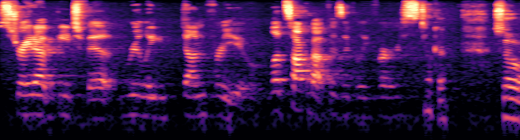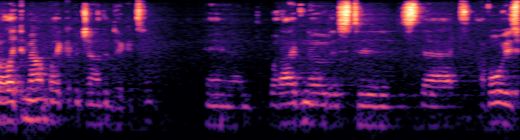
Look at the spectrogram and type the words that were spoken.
straight up beach fit really done for you? Let's talk about physically first. Okay. So I like to mountain bike up at Jonathan Dickinson. And what I've noticed is that I've always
